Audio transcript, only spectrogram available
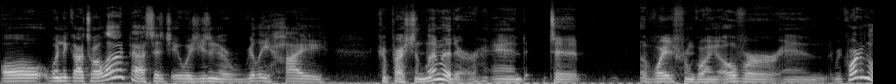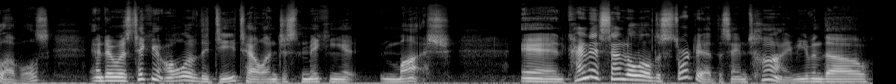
all when it got to a loud passage, it was using a really high compression limiter and to avoid it from going over and recording levels. And it was taking all of the detail and just making it mush. And kind of sounded a little distorted at the same time, even though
